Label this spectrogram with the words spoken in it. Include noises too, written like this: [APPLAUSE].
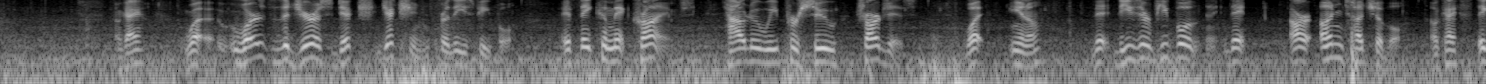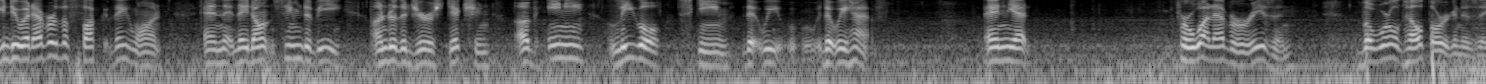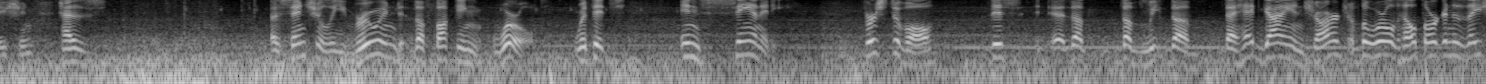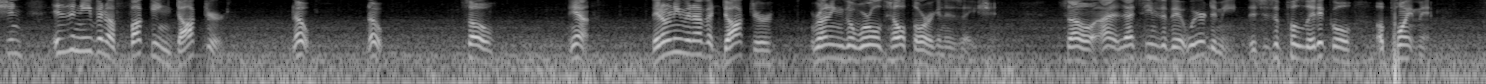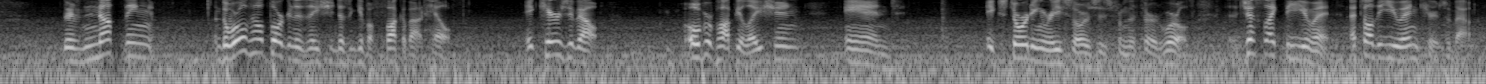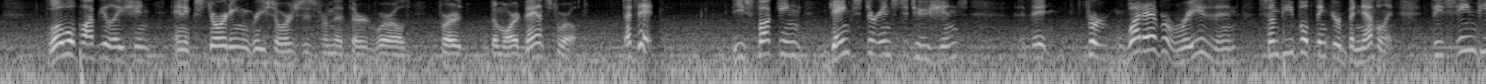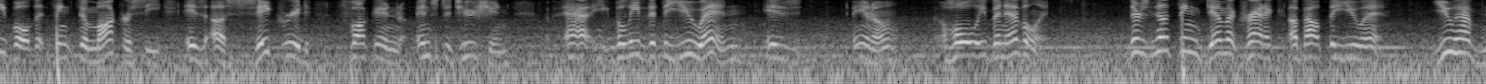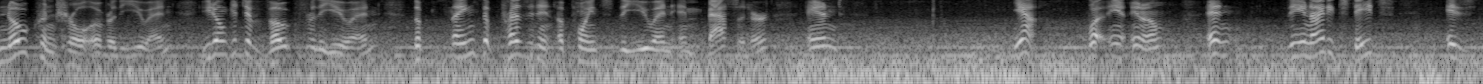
Okay? Where's the jurisdiction for these people? If they commit crimes, how do we pursue charges? What, you know, th- these are people that are untouchable. Okay? They can do whatever the fuck they want, and they don't seem to be under the jurisdiction of any legal scheme that we that we have. And yet for whatever reason, the World Health Organization has essentially ruined the fucking world with its insanity. First of all, this uh, the the the the head guy in charge of the World Health Organization isn't even a fucking doctor. No. No. So, yeah. They don't even have a doctor running the World Health Organization. So uh, that seems a bit weird to me. This is a political appointment. There's nothing. The World Health Organization doesn't give a fuck about health. It cares about overpopulation and extorting resources from the third world. Just like the UN. That's all the UN cares about. Global population and extorting resources from the third world for the more advanced world. That's it. These fucking gangster institutions that for whatever reason, some people think are benevolent. The same people that think democracy is a sacred fucking institution uh, believe that the UN is, you know, wholly benevolent. There's nothing democratic about the UN. You have no control over the UN. You don't get to vote for the UN. The I think the president appoints the UN ambassador and yeah, what you know, and the United States is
